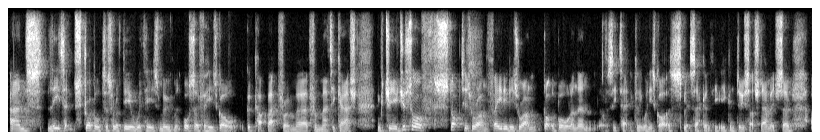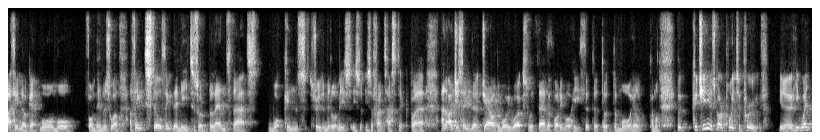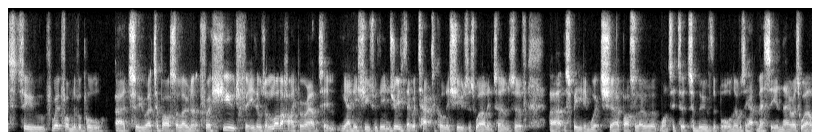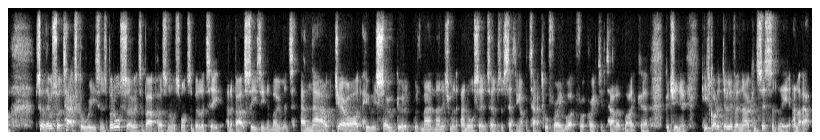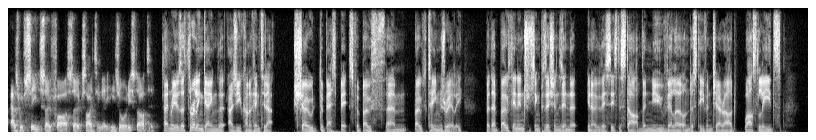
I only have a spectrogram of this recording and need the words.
And Leeds struggled to sort of deal with his movement. Also for his goal, good cutback from uh, from Matty Cash, and Coutinho just sort of stopped his run, faded his run, got the ball, and then obviously technically when he's got a split second, he, he can do such damage. So I think they'll get more and more from him as well. I think still think they need to sort of blend that Watkins through the middle. I mean, he's, he's, he's, a fantastic player. And I just think that Gerrard, the more he works with them at Bodymoor Heath, the, the, the more he'll come on. But Coutinho's got a point to prove. You know, he went to went from Liverpool uh, to uh, to Barcelona for a huge fee. There was a lot of hype around him. He had issues with injuries. There were tactical issues as well in terms of uh, the speed in which uh, Barcelona wanted to, to move the ball. And obviously had Messi in there as well. So there were sort of tactical reasons, but also it's about personal responsibility and about seizing the moment. And now Gerrard, who is so good with man management and also in terms of setting up a tactical framework for a creative talent like uh, Coutinho, he's got to deliver now consistently. And as we've seen so far, so excitingly, he's already started. Henry, it was a thrilling game that, as you kind of hinted at, showed the best bits for both um, both teams really. But they're both in interesting positions in that you know this is the start of the new Villa under Steven Gerrard, whilst Leeds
